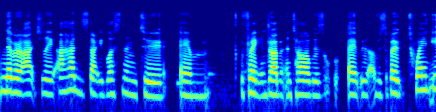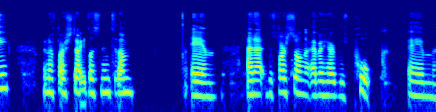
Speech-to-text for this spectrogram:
never actually. I hadn't started listening to um, Frightened Rabbit until I was. It was I was about twenty when I first started listening to them. Um, and I, the first song I ever heard was Poke. Um,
